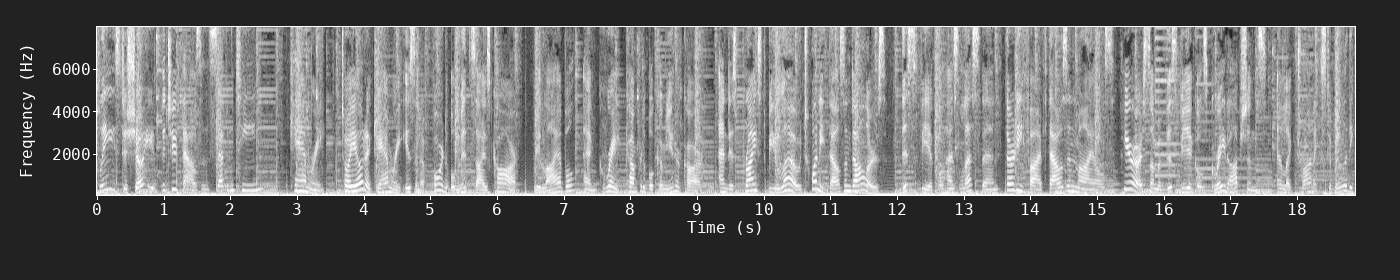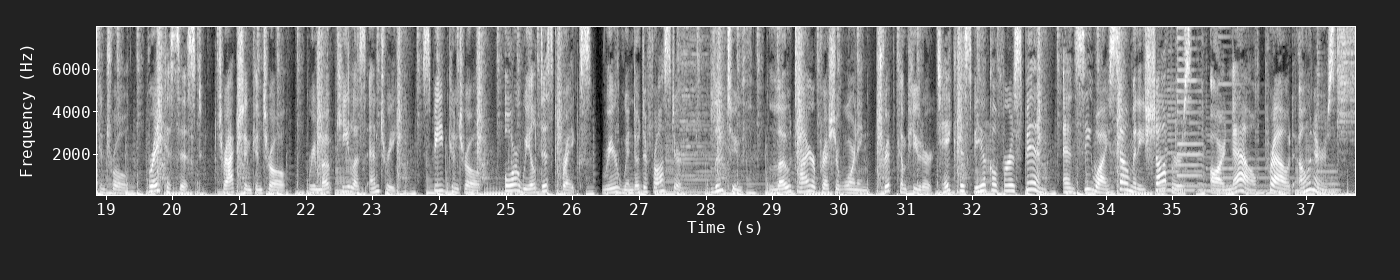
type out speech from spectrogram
Pleased to show you the 2017 Camry. Toyota Camry is an affordable midsize car, reliable and great comfortable commuter car, and is priced below $20,000. This vehicle has less than 35,000 miles. Here are some of this vehicle's great options. Electronic stability control, brake assist, traction control, remote keyless entry, speed control, four-wheel disc brakes, rear window defroster, Bluetooth, low tire pressure warning, trip computer. Take this vehicle for a spin and see why so many shoppers are now proud owners.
